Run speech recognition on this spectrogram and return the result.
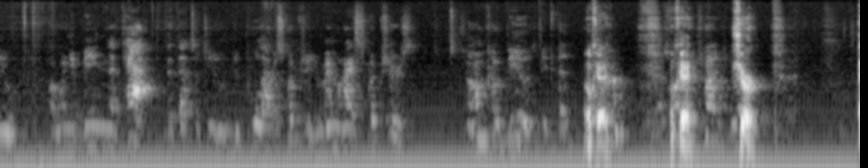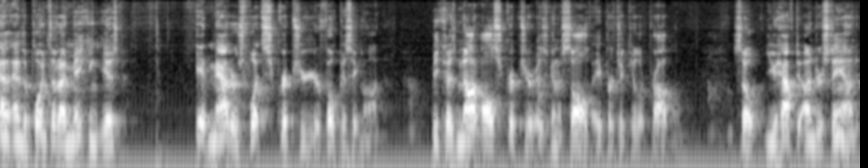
you or when you're being attacked, that that's what you, you pull out of scripture, you memorize scriptures. So I'm confused because. Okay. Okay. Sure. And, and the point that I'm making is it matters what scripture you're focusing on because not all scripture is going to solve a particular problem. So you have to understand,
